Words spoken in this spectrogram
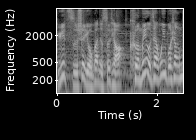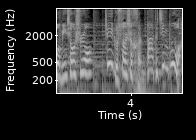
与此事有关的词条可没有在微博上莫名消失哦，这个算是很大的进步啊。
